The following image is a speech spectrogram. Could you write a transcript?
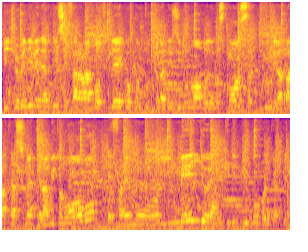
Il giovedì e venerdì si farà la bot deco con tutto l'adesivo nuovo dello sponsor, quindi la barca si mette l'abito nuovo e faremo il meglio e anche di più con quello che abbiamo.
